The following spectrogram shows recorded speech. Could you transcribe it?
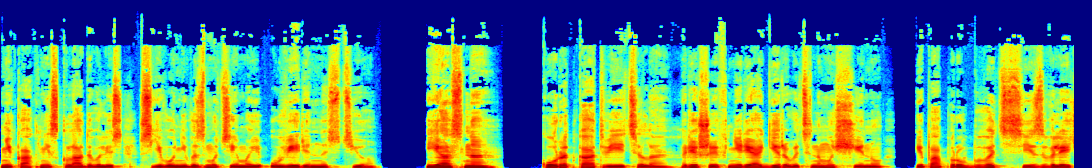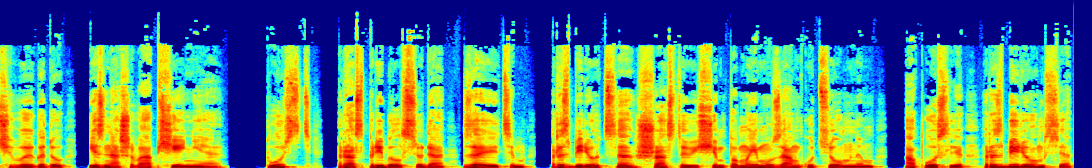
никак не складывались с его невозмутимой уверенностью. Ясно, коротко ответила, решив не реагировать на мужчину и попробовать извлечь выгоду из нашего общения. Пусть, раз прибыл сюда за этим, разберется с шастающим по моему замку темным, а после разберемся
